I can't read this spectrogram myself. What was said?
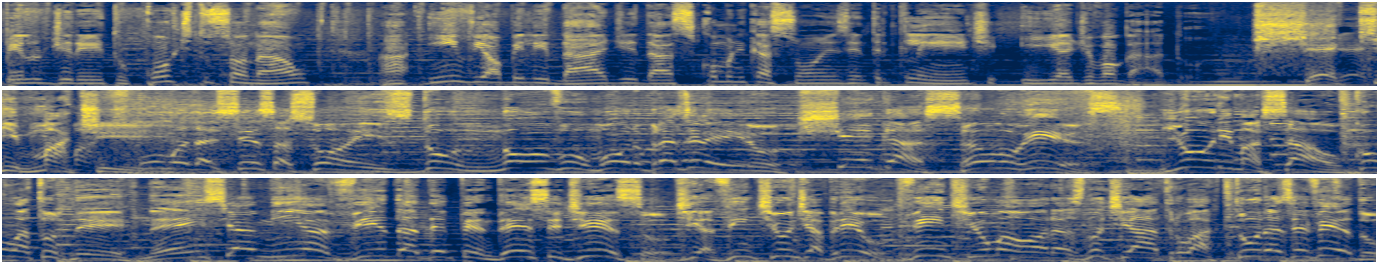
pelo direito constitucional à inviolabilidade das comunicações entre cliente e advogado. Cheque Mate. Uma das sensações do novo humor brasileiro. Chega a São Luís. Yuri Marçal com a turnê Nem se a minha vida dependesse disso. Dia 21 de abril, 21 horas no Teatro Arthur Azevedo.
